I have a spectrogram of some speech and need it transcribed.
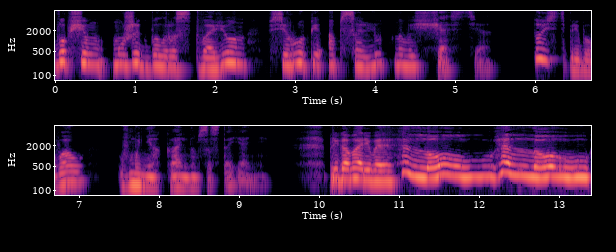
В общем, мужик был растворен в сиропе абсолютного счастья, то есть пребывал в маниакальном состоянии. Приговаривая «Hello, hello»,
